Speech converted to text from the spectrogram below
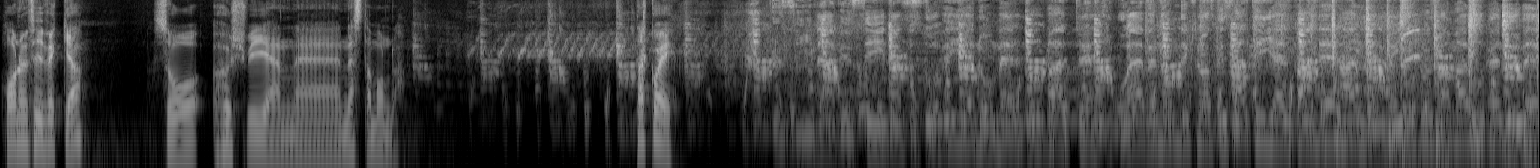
Ha nu en fin vecka så hörs vi igen eh, nästa måndag. Tack och hej! Sida vid sida så står vi genom eld och vatten. Och även om det knas finns alltid hjälpande handen. Vi är från samma ort, men du är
